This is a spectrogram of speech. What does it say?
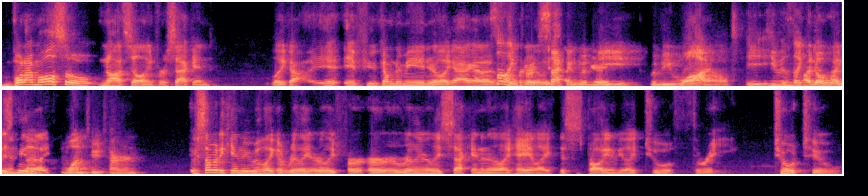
but I'm also not selling for a second. Like if you come to me and you're like, I got selling for a second would be would be wild. He, he was like I, going I just mean like one two turn. If somebody came to me with like a really early first or a really early second, and they're like, hey, like this is probably gonna be like 203, 202,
